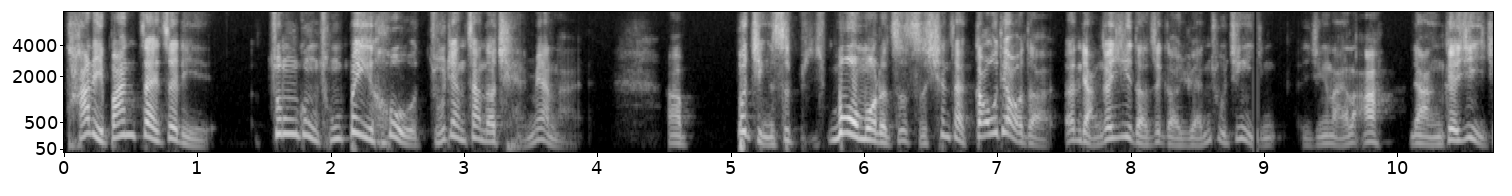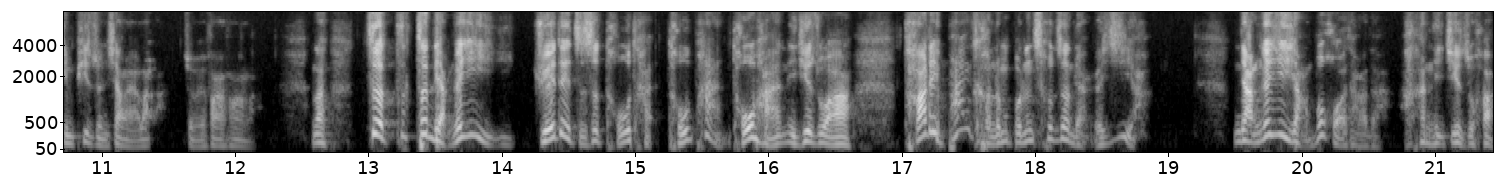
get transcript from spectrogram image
塔利班在这里，中共从背后逐渐站到前面来，啊。不仅是默默的支持，现在高调的呃两个亿的这个援助金已经已经来了啊，两个亿已经批准下来了，准备发放了。那这这这两个亿绝对只是头盘头盘头盘，你记住啊，塔利班可能不能抽这两个亿啊，两个亿养不活他的 啊，你记住啊，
